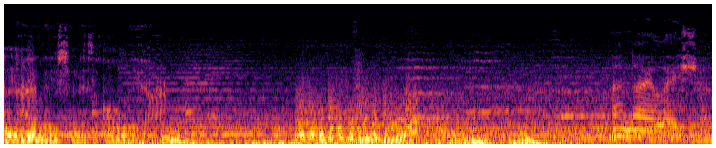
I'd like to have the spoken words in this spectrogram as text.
Annihilation is all we are. Annihilation.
